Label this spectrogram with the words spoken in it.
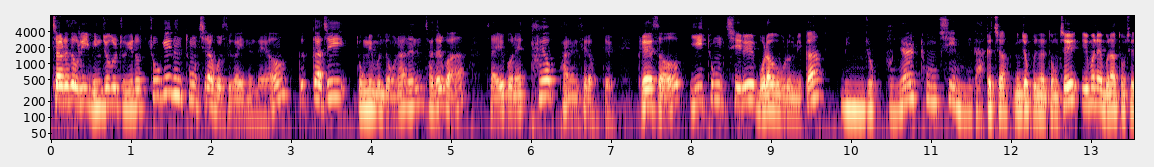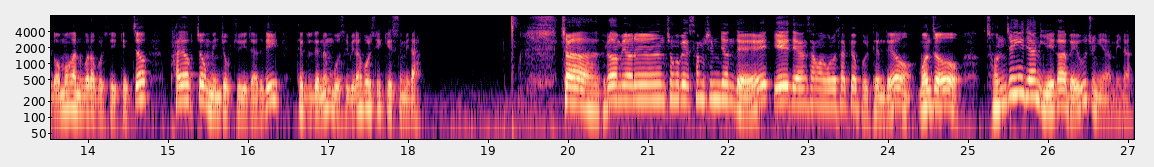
자 그래서 우리 민족을 두 개로 쪼개는 통치라 볼 수가 있는데요. 끝까지 독립운동을 하는 자들과 자 일본에 타협하는 세력들. 그래서 이 통치를 뭐라고 부릅니까? 민족 분열 통치입니다. 그렇죠. 민족 분열 통치, 일본의 문화 통치에 넘어가는 거라 볼 수 있겠죠. 타협적 민족주의자들이 대두되는 모습이라 볼 수 있겠습니다. 자, 그러면은 1930년대에 대한 상황으로 살펴볼 텐데요. 먼저 전쟁에 대한 이해가 매우 중요합니다.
